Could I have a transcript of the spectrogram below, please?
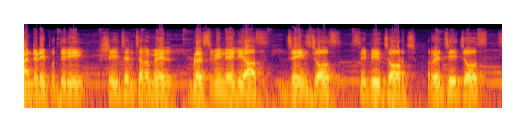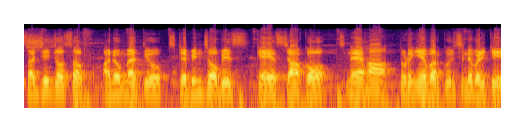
ആന്റണി പുത്തിരി ഷീജൻ ചിറമേൽ ബ്ലസ്വിൻ ഏലിയാസ് ജെയിൻ ജോസ് സിബി ജോർജ് റെജി ജോസ് സജി ജോസഫ് അനു മാത്യു സ്റ്റെബിൻ ജോബിസ് കെ എസ് ചാക്കോ സ്നേഹ തുടങ്ങിയവർ കുരിശിന്റെ വഴിക്ക്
